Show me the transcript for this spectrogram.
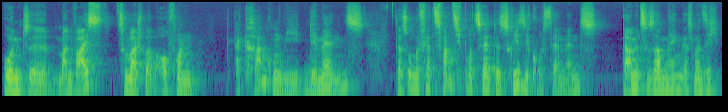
Und äh, man weiß zum Beispiel aber auch von Erkrankungen wie Demenz, dass ungefähr 20 Prozent des Risikos der Demenz damit zusammenhängen, dass man sich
